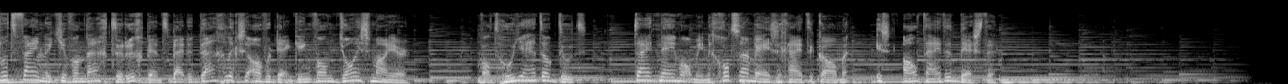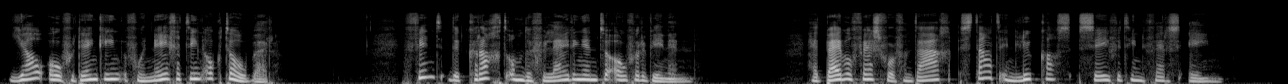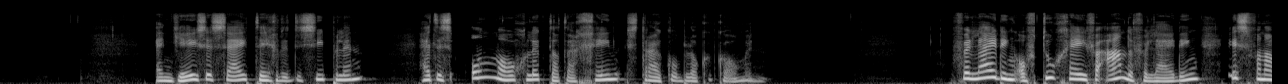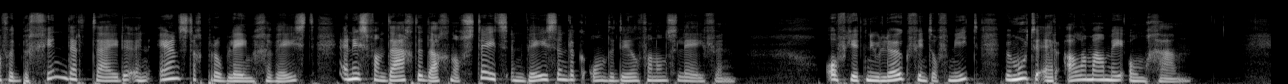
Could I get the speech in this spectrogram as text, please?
Wat fijn dat je vandaag terug bent bij de dagelijkse overdenking van Joyce Meyer. Want hoe je het ook doet, tijd nemen om in Gods aanwezigheid te komen is altijd het beste. Jouw overdenking voor 19 oktober. Vind de kracht om de verleidingen te overwinnen. Het Bijbelvers voor vandaag staat in Lucas 17, vers 1. En Jezus zei tegen de discipelen: Het is onmogelijk dat er geen struikelblokken komen. Verleiding of toegeven aan de verleiding is vanaf het begin der tijden een ernstig probleem geweest en is vandaag de dag nog steeds een wezenlijk onderdeel van ons leven. Of je het nu leuk vindt of niet, we moeten er allemaal mee omgaan.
